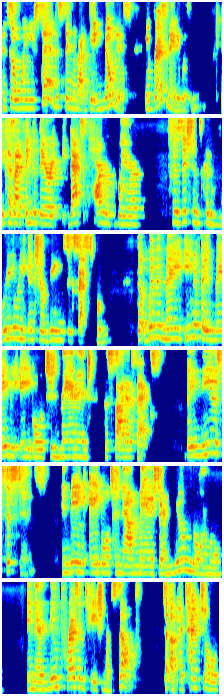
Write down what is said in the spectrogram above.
And so when you said this thing about getting noticed, it resonated with me because I think that there that's part of where physicians can really intervene successfully. That women may, even if they may be able to manage the side effects, they need assistance in being able to now manage their new normal in their new presentation of self to a potential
